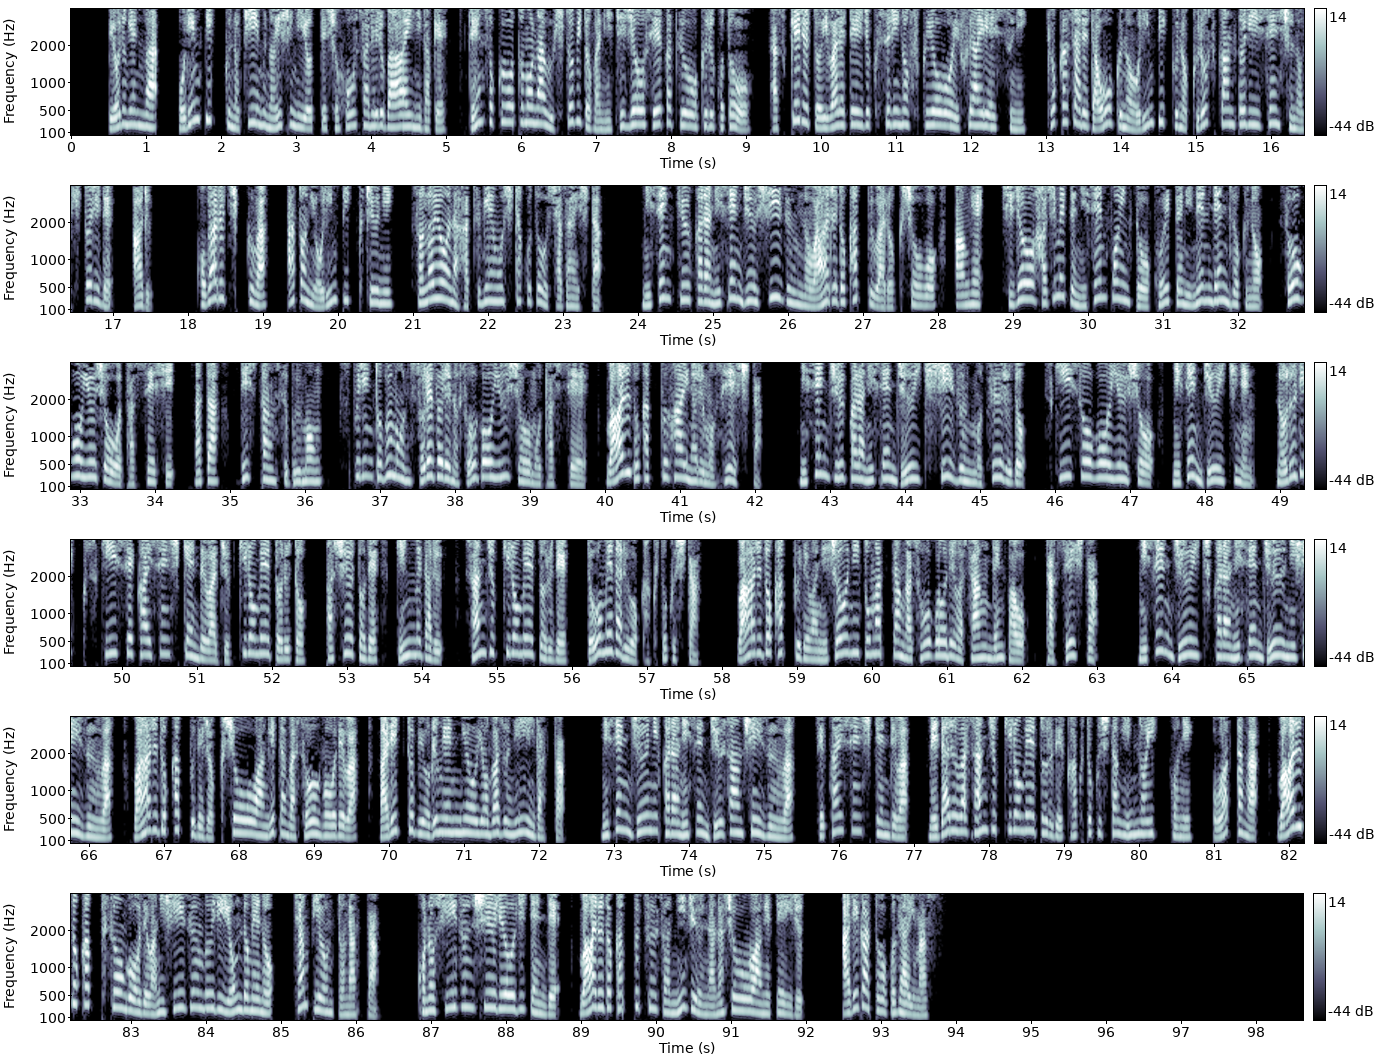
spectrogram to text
ビオルゲンは、オリンピックのチームの意思によって処方される場合にだけ、喘息を伴う人々が日常生活を送ることを助けると言われている薬の服用を FIS に許可された多くのオリンピックのクロスカントリー選手の一人である。コバルチックは後にオリンピック中にそのような発言をしたことを謝罪した。2009から2010シーズンのワールドカップは6勝を挙げ、史上初めて2000ポイントを超えて2年連続の総合優勝を達成し、また、ディスタンス部門、スプリント部門それぞれの総合優勝も達成、ワールドカップファイナルも制した。2010から2011シーズンもツールド、スキー総合優勝、2011年、ノルディックスキー世界選手権では 10km とパシュートで銀メダル、30km で銅メダルを獲得した。ワールドカップでは2勝に止まったが総合では3連覇を達成した。2011から2012シーズンはワールドカップで6勝を挙げたが総合ではマリット・ビョルゲンに及ばず2位だった。2012から2013シーズンは世界選手権ではメダルは 30km で獲得した銀の1個に終わったが、ワールドカップ総合では2シーズンぶり4度目のチャンピオンとなった。このシーズン終了時点でワールドカップ通算27勝を挙げている。ありがとうございます。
